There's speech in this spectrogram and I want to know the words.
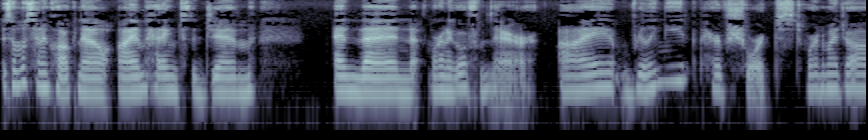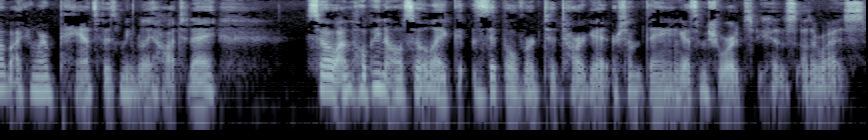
it's almost 10 o'clock now. I am heading to the gym, and then we're going to go from there. I really need a pair of shorts to wear to my job. I can wear pants if it's going to be really hot today. So I'm hoping to also like zip over to Target or something and get some shorts because otherwise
